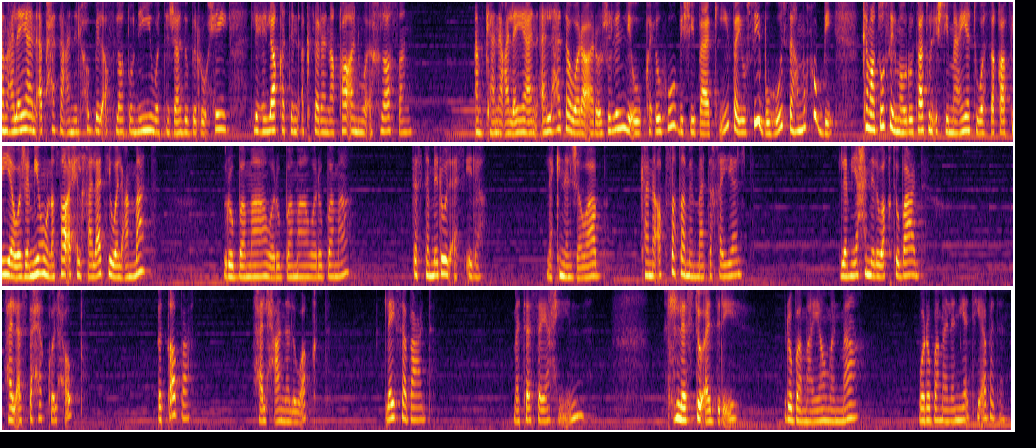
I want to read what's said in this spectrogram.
أم علي أن أبحث عن الحب الأفلاطوني والتجاذب الروحي لعلاقة أكثر نقاء وإخلاصا؟ أم كان علي أن ألهث وراء رجل لأوقعه بشباكي فيصيبه سهم حبي كما توصي الموروثات الاجتماعية والثقافية وجميع نصائح الخالات والعمات. ربما وربما وربما تستمر الأسئلة لكن الجواب كان أبسط مما تخيلت. لم يحن الوقت بعد. هل أستحق الحب؟ بالطبع. هل حان الوقت؟ ليس بعد. متى سيحين؟ لست أدري ربما يوما ما وربما لن يأتي أبدا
